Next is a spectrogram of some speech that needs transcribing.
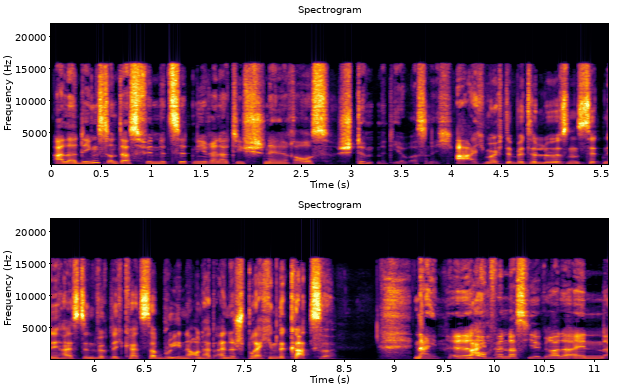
Allerdings, und das findet Sydney relativ schnell raus, stimmt mit ihr was nicht. Ah, ich möchte bitte lösen. Sydney heißt in Wirklichkeit Sabrina und hat eine sprechende Katze. Nein, äh, Nein. auch wenn das hier gerade ein äh,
